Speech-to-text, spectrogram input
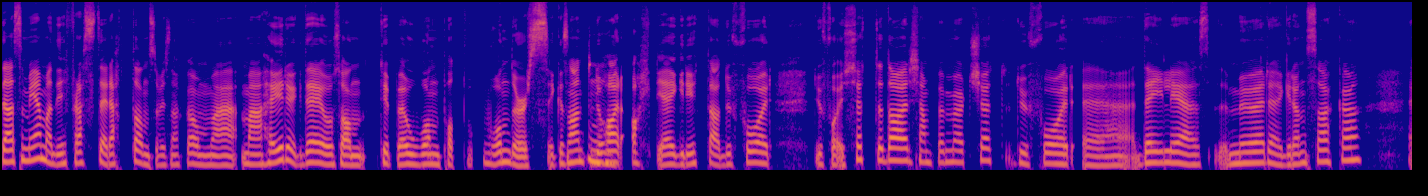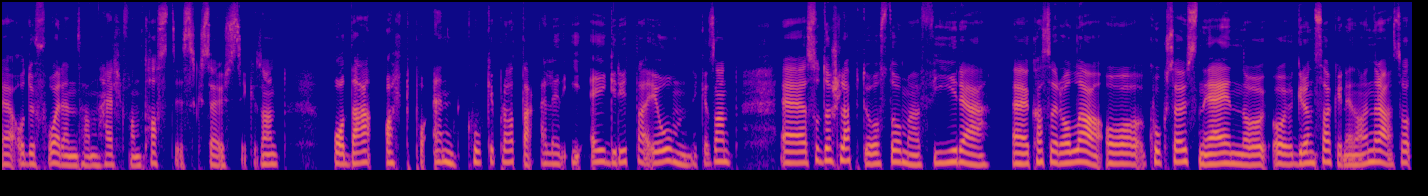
det som er med de fleste rettene som vi snakker om med, med høyrygg, det er jo sånn type one pot wonders, ikke sant. Du mm. har alt i ei gryte. Du får, du får der, kjempemørt kjøtt. Du får eh, deilige, møre grønnsaker. Eh, og du får en sånn helt fantastisk saus, ikke sant. Og det alt på én kokeplate, eller i ei gryte i ovnen, ikke sant. Eh, så da slipper du å stå med fire eh, kasseroller og koke sausen i én og, og grønnsakene i den andre. Så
